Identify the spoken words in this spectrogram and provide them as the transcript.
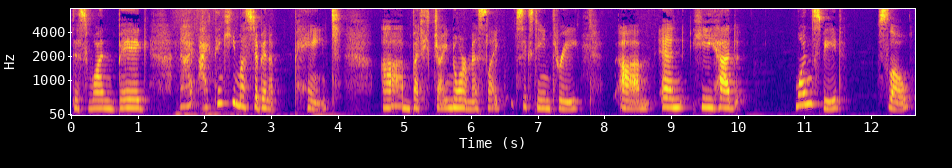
this one big, and I, I think he must have been a paint um, but ginormous, like 16.3. Um, and he had one speed, slow.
